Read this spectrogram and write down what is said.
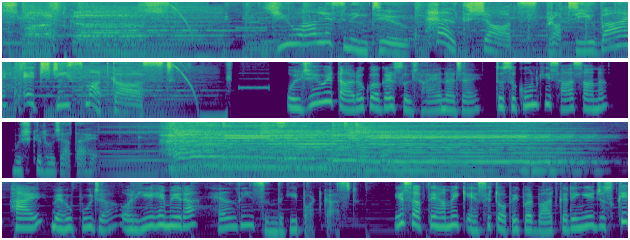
Smartcast. You are listening to Health Shots brought to you by HD Smartcast. उलझे हुए तारों को अगर सुलझाया ना जाए तो सुकून की सांस आना मुश्किल हो जाता है हाय मैं हूँ पूजा और ये है मेरा हेल्दी ज़िंदगी पॉडकास्ट इस हफ़्ते हम एक ऐसे टॉपिक पर बात करेंगे जिसके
